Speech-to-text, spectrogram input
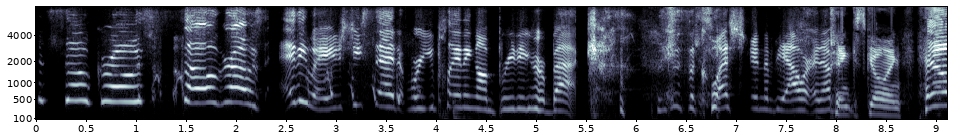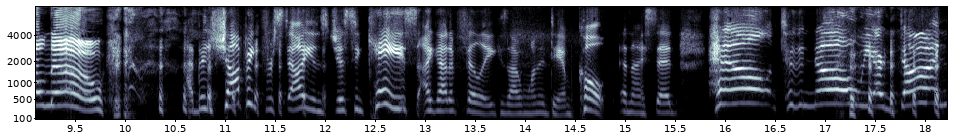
It's so gross. So gross. Anyway, she said, Were you planning on breeding her back? this is the question of the hour. And I've been, Pink's going, hell no. I've been shopping for stallions just in case I got a filly because I want a damn colt. And I said, Hell to the no, we are done.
